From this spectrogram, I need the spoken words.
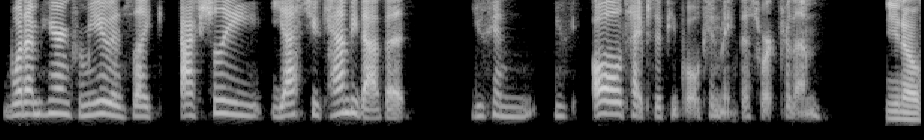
what I'm hearing from you is like, actually, yes, you can be that, but you can, you, all types of people can make this work for them you know,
